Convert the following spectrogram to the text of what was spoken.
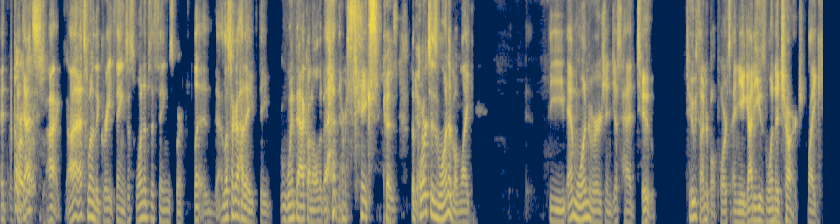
It, that's I, I, that's one of the great things. That's one of the things where let, us talk about how they they went back on all the bad their mistakes because the Yeah. ports is one of them. Like the M1 version just had two, two Thunderbolt ports, and you got to use one to charge. Like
